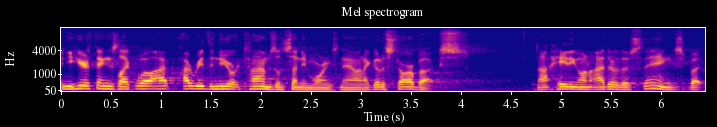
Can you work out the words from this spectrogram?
And you hear things like, well, I, I read the New York Times on Sunday mornings now, and I go to Starbucks. Not hating on either of those things, but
